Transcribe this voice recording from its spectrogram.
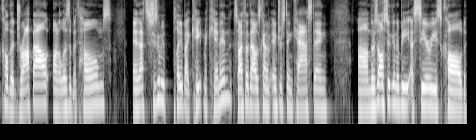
called The Dropout on Elizabeth Holmes, and that's she's gonna be played by Kate McKinnon. So I thought that was kind of interesting casting. Um, there's also going to be a series called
